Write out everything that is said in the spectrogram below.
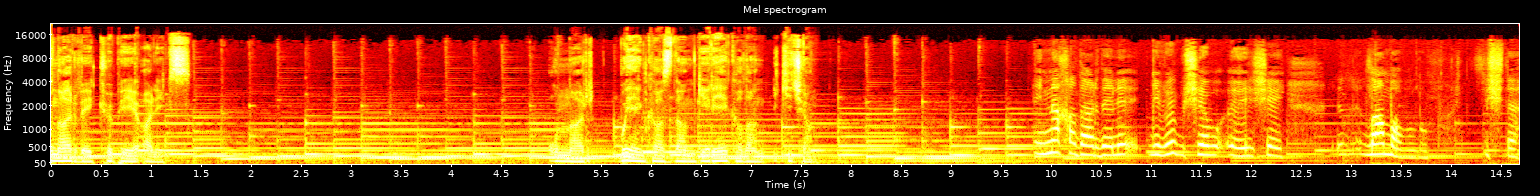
Çınar ve köpeği Alex. Onlar bu enkazdan geriye kalan iki can. Ne kadar deli gibi bir şey e, şey lamba buldum. İşte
